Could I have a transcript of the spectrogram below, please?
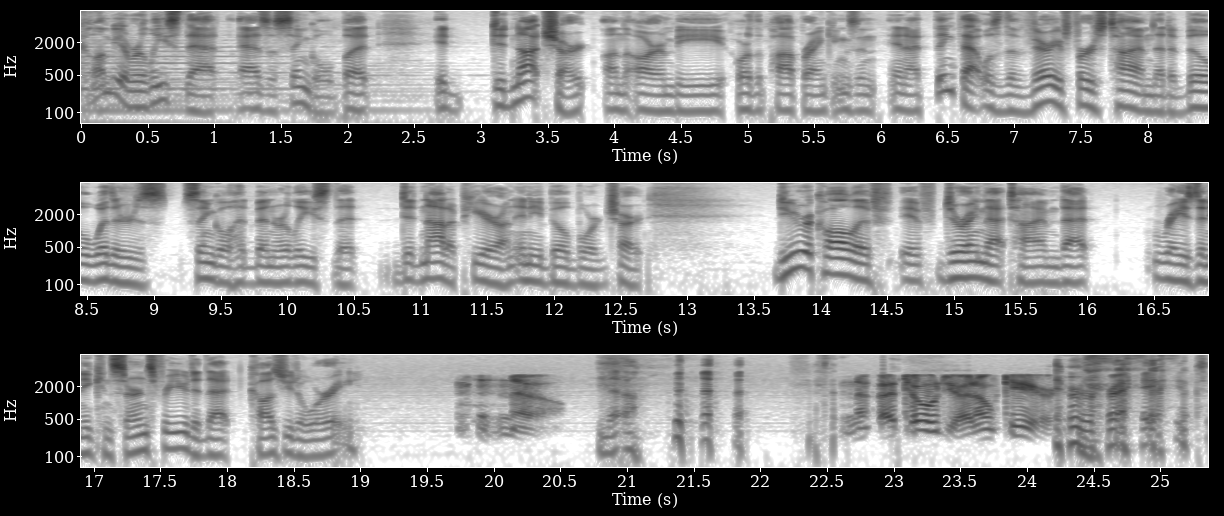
Columbia released that as a single, but it did not chart on the R&B or the pop rankings and, and I think that was the very first time that a Bill Withers single had been released that did not appear on any Billboard chart. Do you recall if if during that time that raised any concerns for you? Did that cause you to worry? no. No. No, I told you I don't care. right.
